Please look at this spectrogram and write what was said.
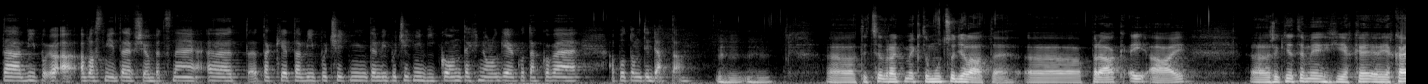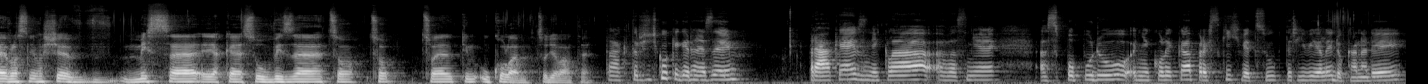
ta výpo, a, a vlastně to je všeobecné, e, tak je ta výpočetní, ten výpočetní výkon technologie jako takové a potom ty data. Mm-hmm. Teď se vraťme k tomu, co děláte. E, Prague AI, Řekněte mi, jaké, jaká je vlastně vaše mise, jaké jsou vize, co, co, co je tím úkolem, co děláte? Tak trošičku ke genezi. Práke vznikla eh, vlastně eh, z popudu několika pražských vědců, kteří vyjeli do Kanady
